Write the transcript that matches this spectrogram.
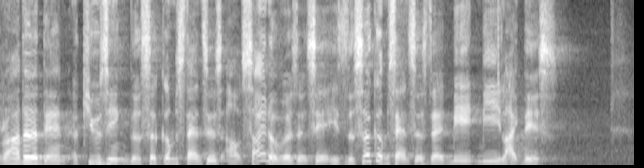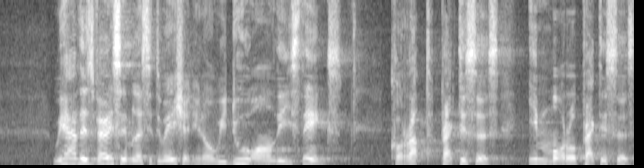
rather than accusing the circumstances outside of us that say it's the circumstances that made me like this. We have this very similar situation, you know, we do all these things, corrupt practices, immoral practices,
